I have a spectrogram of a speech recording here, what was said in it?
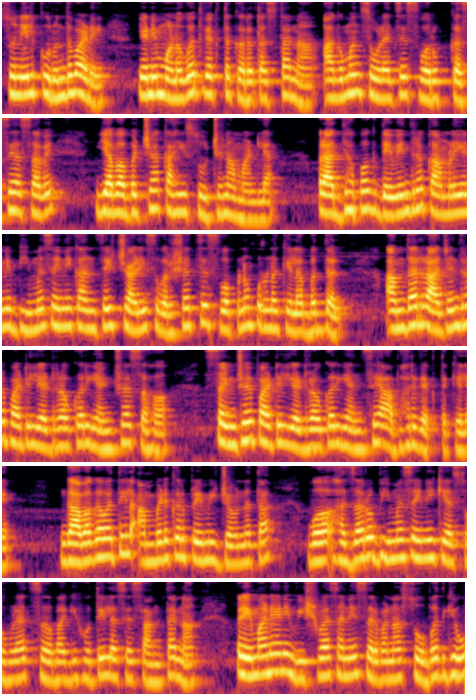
सुनील कुरुंदवाडे यांनी मनोगत व्यक्त करत असताना आगमन सोहळ्याचे स्वरूप कसे असावे याबाबतच्या काही सूचना मांडल्या. प्राध्यापक देवेंद्र कांबळे यांनी भीमसैनिकांचे चाळीस वर्षाचे स्वप्न पूर्ण केल्याबद्दल आमदार राजेंद्र पाटील यड्रावकर यांच्यासह संजय पाटील यड्रावकर यांचे आभार व्यक्त केले. गावागावातील आंबेडकर प्रेमी जनता व हजारो भीमसैनिक या सोहळ्यात सहभागी होतील असे सांगताना प्रेमाने आणि विश्वासाने सर्वांना सोबत घेऊ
